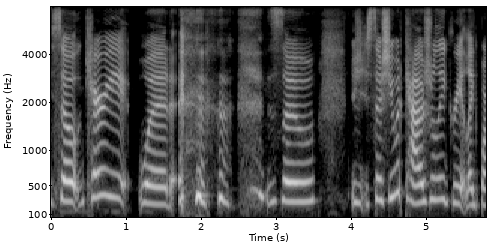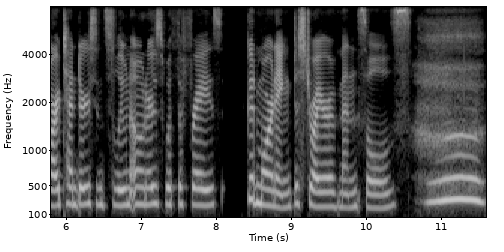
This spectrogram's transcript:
So Carrie would, so, so she would casually greet like bartenders and saloon owners with the phrase, "Good morning, destroyer of men's souls."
